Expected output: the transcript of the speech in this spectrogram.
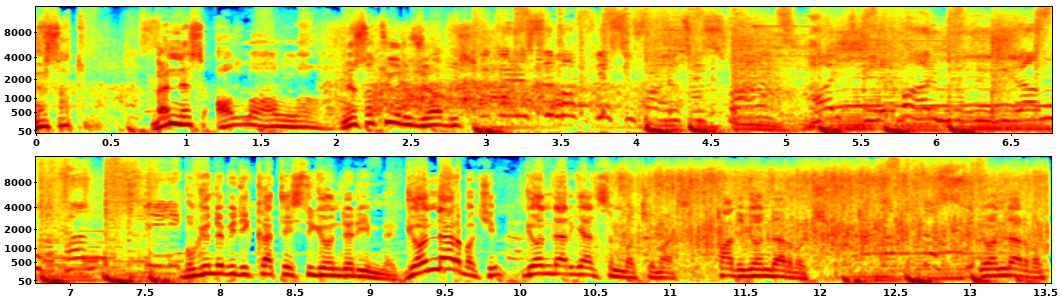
Ne sat? Ben ne... Allah Allah. Ne satıyoruz ya biz? Bugün de bir dikkat testi göndereyim mi? Gönder bakayım. Gönder gelsin bakayım hadi. Hadi gönder bakayım. Gönder bakayım.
